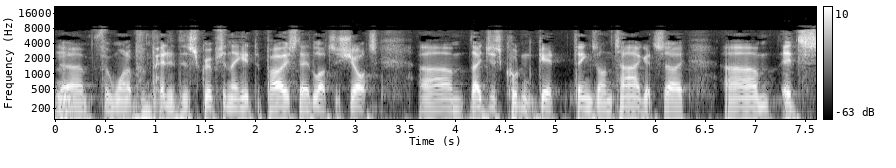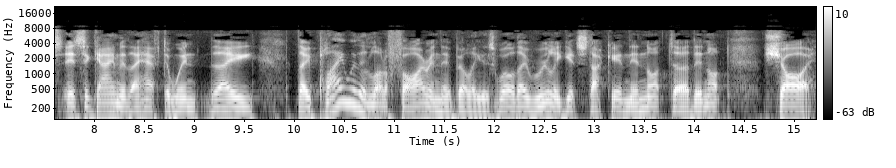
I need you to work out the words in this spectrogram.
Mm. uh, for want of a better description. They hit the post. They had lots of shots. Um, they just couldn't get things on target. So um, it's it's a game that they have to win. They they play with a lot of fire in their belly as well. They really get stuck in. They're not uh, they're not shy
